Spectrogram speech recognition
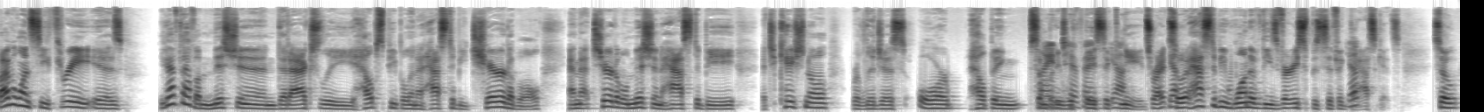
501c3 is you have to have a mission that actually helps people and it has to be charitable and that charitable mission has to be educational religious or helping somebody Scientific, with basic yeah. needs right Yep. so it has to be one of these very specific Yep. baskets so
